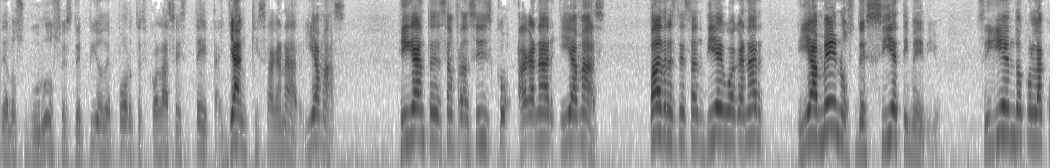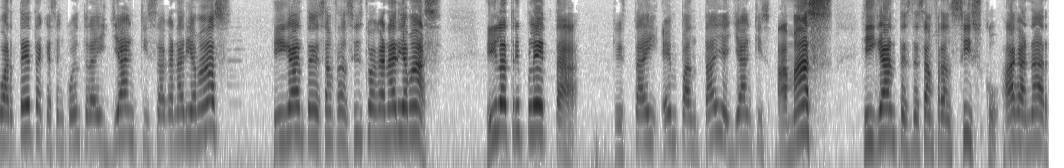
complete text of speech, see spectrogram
de los guruses de Pío Deportes con las estetas. Yankees a ganar y a más. Gigantes de San Francisco a ganar y a más. Padres de San Diego a ganar y a menos de siete y medio. Siguiendo con la cuarteta que se encuentra ahí, Yankees a ganar y a más. Gigantes de San Francisco a ganar y a más. Y la tripleta que está ahí en pantalla, Yankees a más. Gigantes de San Francisco a ganar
